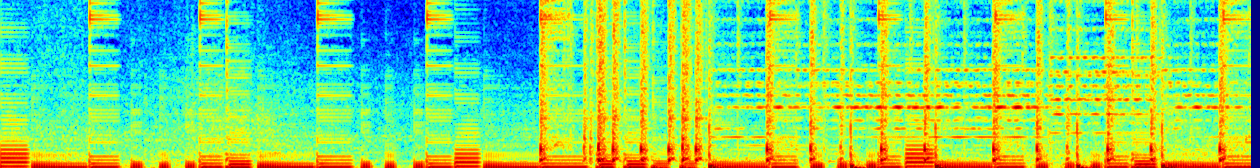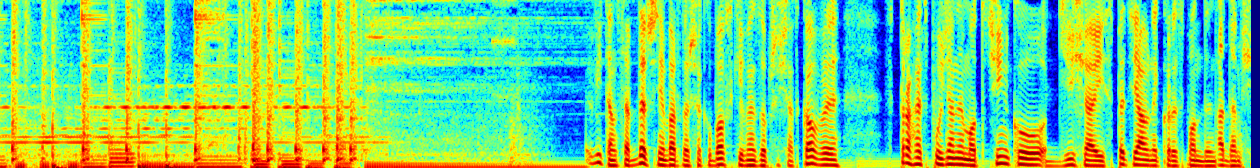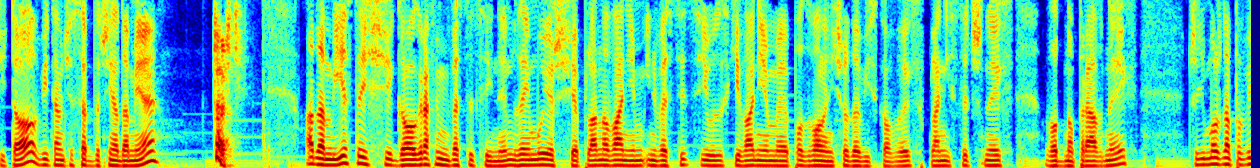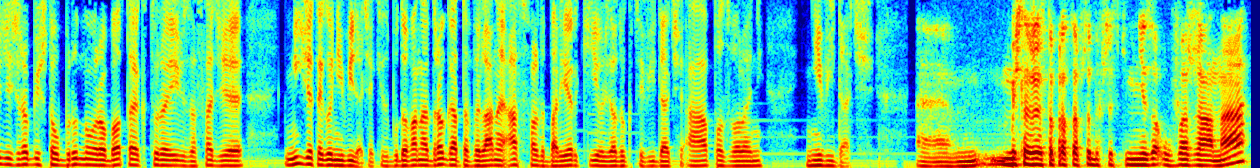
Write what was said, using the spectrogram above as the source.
Mm-hmm. Witam serdecznie, Bartosz Jakubowski, węzeł przysiadkowy. W trochę spóźnionym odcinku dzisiaj specjalny korespondent Adam Sito. Witam cię serdecznie, Adamie. Cześć. Adam, jesteś geografem inwestycyjnym, zajmujesz się planowaniem inwestycji, uzyskiwaniem pozwoleń środowiskowych, planistycznych, wodnoprawnych. Czyli można powiedzieć, robisz tą brudną robotę, której w zasadzie nigdzie tego nie widać. Jak jest budowana droga, to wylane asfalt, barierki, wiadukty widać, a pozwoleń nie widać. Myślę, że jest to praca przede wszystkim niezauważana,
